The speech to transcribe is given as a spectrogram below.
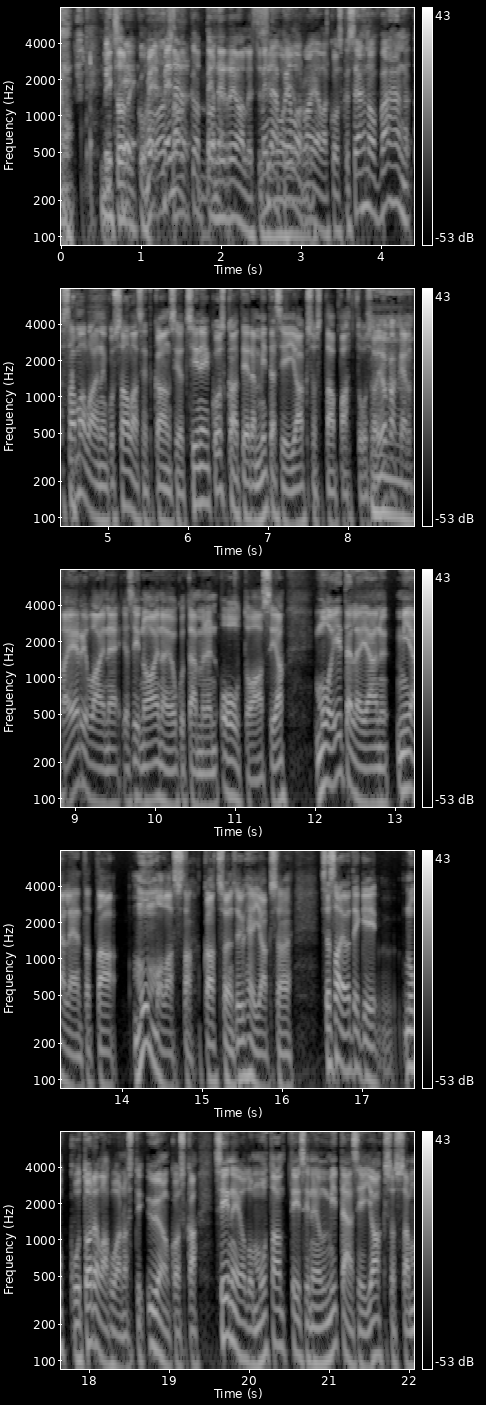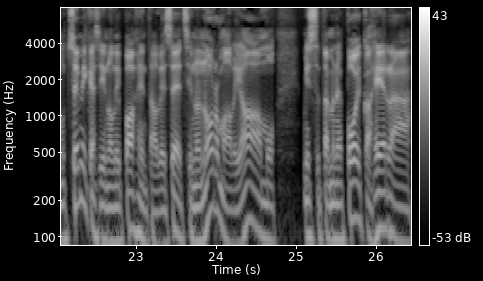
Niin sori, kun Me, me, mennään, katsoa mennään, niin realistisia mennään pelon koska sehän on vähän samanlainen kuin salaset kansiot. Siinä ei koskaan tiedä, mitä siinä jaksossa tapahtuu. Se on mm. joka kerta erilainen ja siinä on aina joku tämmöinen outo asia. Mulla on itselle jäänyt mieleen tota, mummolassa katsoin se yhden jakson. ja Se sai jotenkin nukkuu todella huonosti yön, koska siinä ei ollut mutanttia, siinä ei ollut mitään siinä jaksossa. Mutta se, mikä siinä oli pahinta, oli se, että siinä on normaali aamu, missä tämmöinen poika herää,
